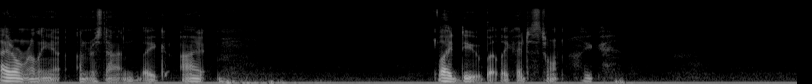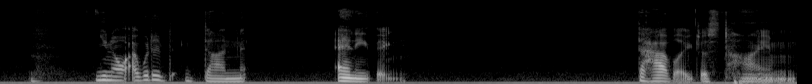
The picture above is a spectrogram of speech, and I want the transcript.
I don't really understand. Like, I. Well, I do, but, like, I just don't. Like. You know, I would have done anything to have, like, just time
